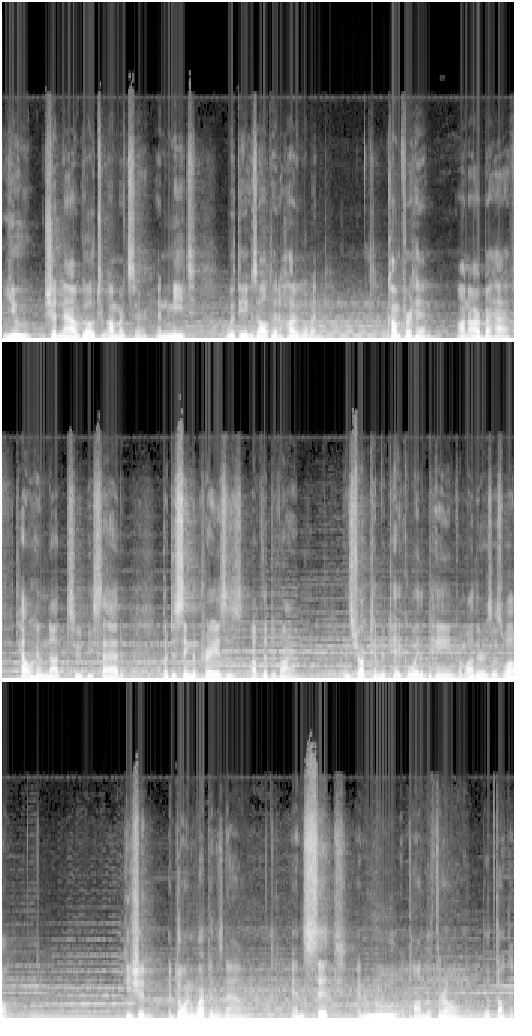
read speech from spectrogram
You should now go to Amritsar and meet with the exalted Hargobind. Comfort him on our behalf. Tell him not to be sad, but to sing the praises of the divine. Instruct him to take away the pain from others as well. He should adorn weapons now and sit and rule upon the throne, the takht.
